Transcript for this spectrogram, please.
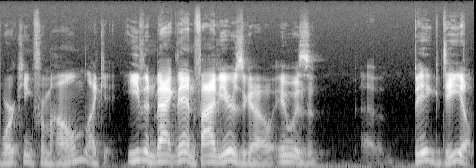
working from home? Like, even back then, five years ago, it was a, a big deal.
